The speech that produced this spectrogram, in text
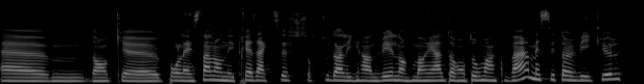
Donc, pour l'instant, on est très actifs, surtout dans les grandes villes, donc Montréal, Toronto, Vancouver, mais c'est un véhicule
